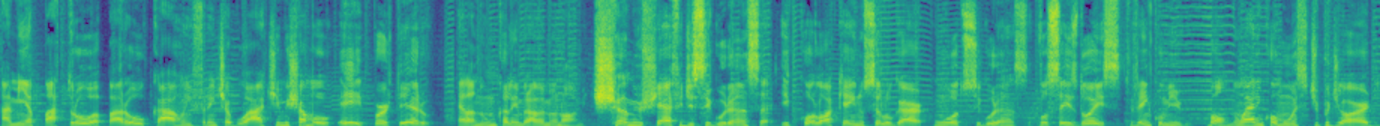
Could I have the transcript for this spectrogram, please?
A minha patroa parou o carro em frente à boate e me chamou: Ei, porteiro! Ela nunca lembrava meu nome. Chame o chefe de segurança e coloque aí no seu lugar um outro segurança. Vocês dois, vêm comigo. Bom, não era incomum esse tipo de ordem.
